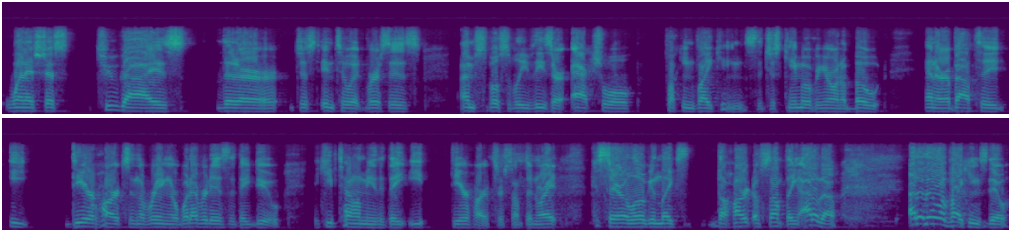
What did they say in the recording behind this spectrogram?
when it's just two guys that are just into it versus I'm supposed to believe these are actual fucking Vikings that just came over here on a boat and are about to eat deer hearts in the ring or whatever it is that they do. They keep telling me that they eat deer hearts or something, right? Because Sarah Logan likes the heart of something. I don't know. I don't know what Vikings do.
